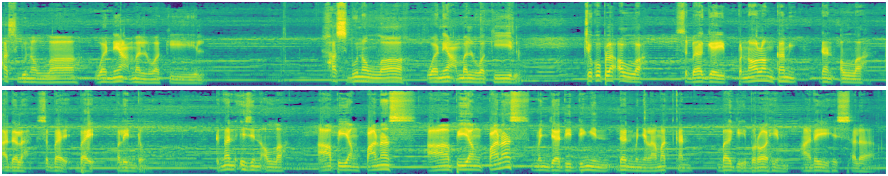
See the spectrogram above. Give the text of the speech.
hasbunallah wa ni'mal wakil. Hasbunallah wa ni'mal wakil. Cukuplah Allah sebagai penolong kami dan Allah adalah sebaik-baik pelindung. Dengan izin Allah api yang panas api yang panas menjadi dingin dan menyelamatkan bagi Ibrahim alaihi salam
